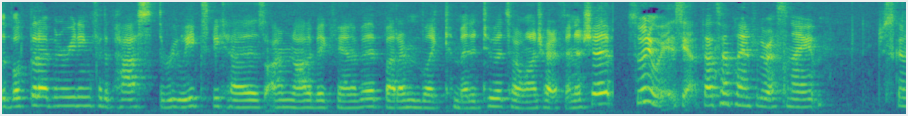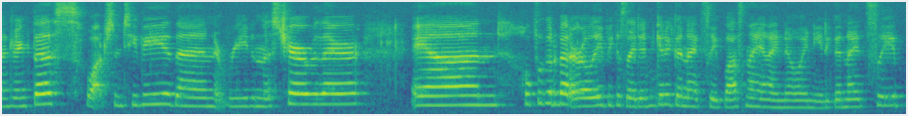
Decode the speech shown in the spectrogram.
the book that I've been reading for the past three weeks because I'm not a big fan of it, but I'm like committed to it, so I want to try to finish it. So anyways, yeah, that's my plan for the rest of the night. Just gonna drink this, watch some TV, then read in this chair over there, and hopefully go to bed early because I didn't get a good night's sleep last night and I know I need a good night's sleep.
